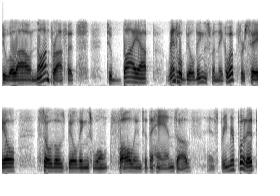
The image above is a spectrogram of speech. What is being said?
to allow nonprofits to buy up rental buildings when they go up for sale so those buildings won't fall into the hands of, as Premier put it,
